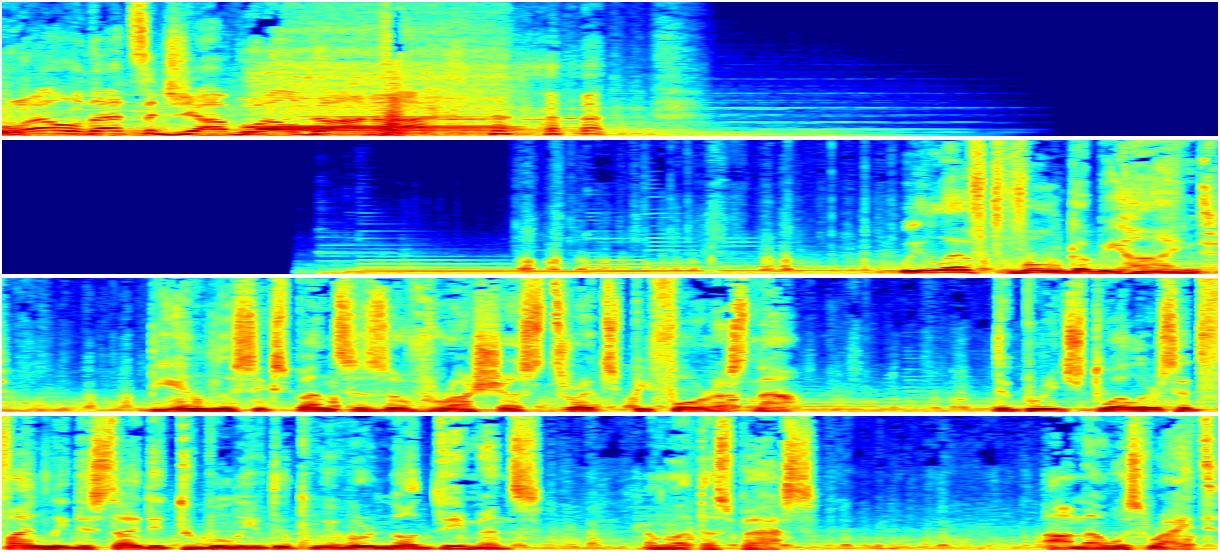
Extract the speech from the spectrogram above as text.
Well, that's a job well done, huh? We left Volga behind. The endless expanses of Russia stretched before us now. The bridge dwellers had finally decided to believe that we were not demons and let us pass. Anna was right.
